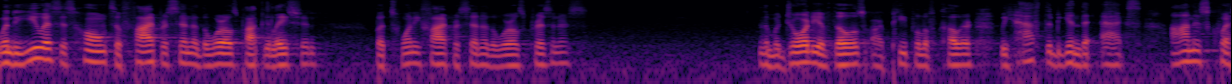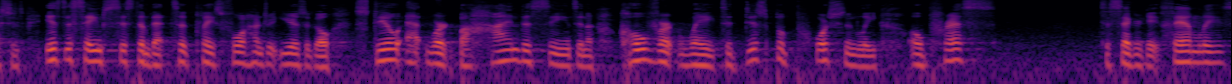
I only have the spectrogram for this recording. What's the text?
When the U.S. is home to 5% of the world's population, but 25% of the world's prisoners, the majority of those are people of color, we have to begin to ask honest questions. Is the same system that took place 400 years ago still at work behind the scenes in a covert way to disproportionately oppress, to segregate families,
